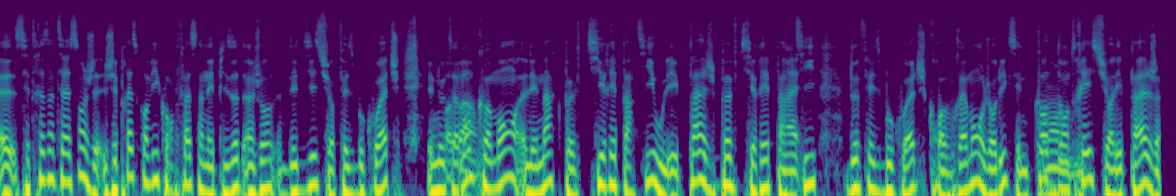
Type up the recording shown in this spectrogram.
euh, c'est très intéressant. J'ai presque envie qu'on refasse fasse un épisode un jour dédié sur Facebook Watch et notamment pas, hein. comment les marques peuvent tirer parti ou les pages peuvent tirer parti de Facebook Watch. Je crois vraiment aujourd'hui que c'est une porte d'entrée sur les pages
